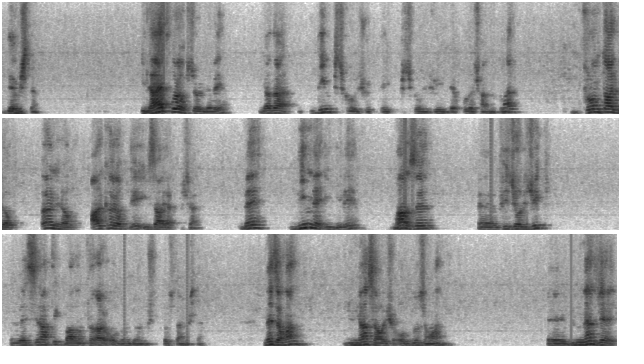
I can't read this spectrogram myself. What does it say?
demiştim. İlahiyat profesörleri ya da din psikoloji, psikolojiyle uğraşanlar frontal lob, ön lob, arka lob diye izah yapmışlar. Ve dinle ilgili bazı e, fizyolojik ve sinaptik bağlantılar olduğunu görmüş, göstermişler. Ne zaman? Dünya Savaşı olduğu zaman e, binlerce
